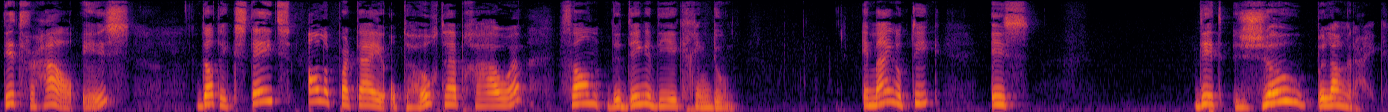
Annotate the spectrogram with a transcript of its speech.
dit verhaal is dat ik steeds alle partijen op de hoogte heb gehouden van de dingen die ik ging doen. In mijn optiek is dit zo belangrijk.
